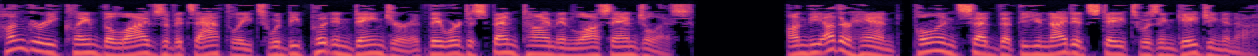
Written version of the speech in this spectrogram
Hungary claimed the lives of its athletes would be put in danger if they were to spend time in Los Angeles. On the other hand, Poland said that the United States was engaging in a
